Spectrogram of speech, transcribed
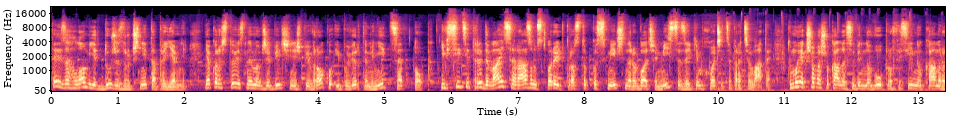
та й загалом є дуже зручні та приємні. Я користуюсь ними вже більше ніж півроку, і повірте мені, це топ. І всі ці три девайси разом створюють просто космічне робоче місце, за яким хочеться працювати. Тому, якщо ви шукали собі нову професійну камеру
